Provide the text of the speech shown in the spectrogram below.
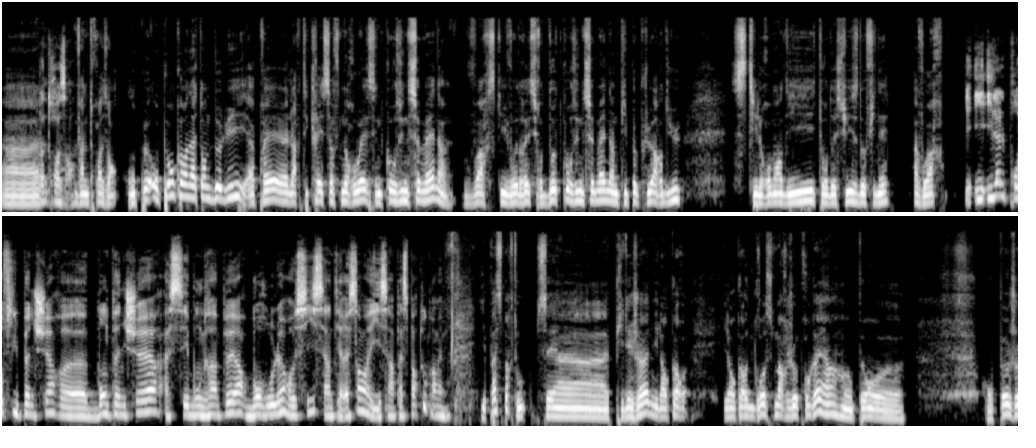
Euh, 23 ans. 23 ans. On peut, on peut encore en attendre de lui. Après, l'Arctic Race of Norway, c'est une course d'une semaine. Voir ce qu'il vaudrait sur d'autres courses d'une semaine un petit peu plus ardues. Style Romandie, Tour de Suisse, Dauphiné. À voir. Il, il a le profil puncher, euh, bon puncher, assez bon grimpeur, bon rouleur aussi, c'est intéressant. Et c'est un passe-partout quand même. Il passe partout. C'est un, puis il est jeune, il a encore, il a encore une grosse marge au progrès. Hein. On peut, euh, on peut, je,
